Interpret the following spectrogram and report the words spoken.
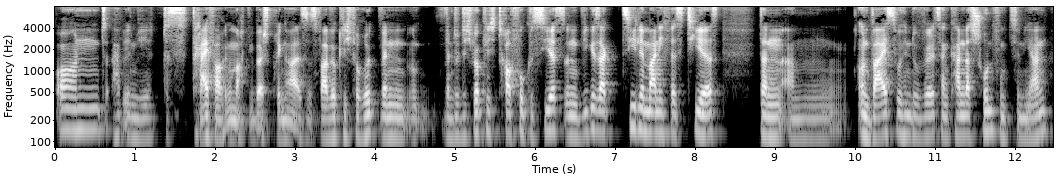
und habe irgendwie das Dreifache gemacht wie bei Springer. Also es war wirklich verrückt, wenn, wenn du dich wirklich drauf fokussierst und wie gesagt Ziele manifestierst, dann ähm, und weißt, wohin du willst, dann kann das schon funktionieren.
